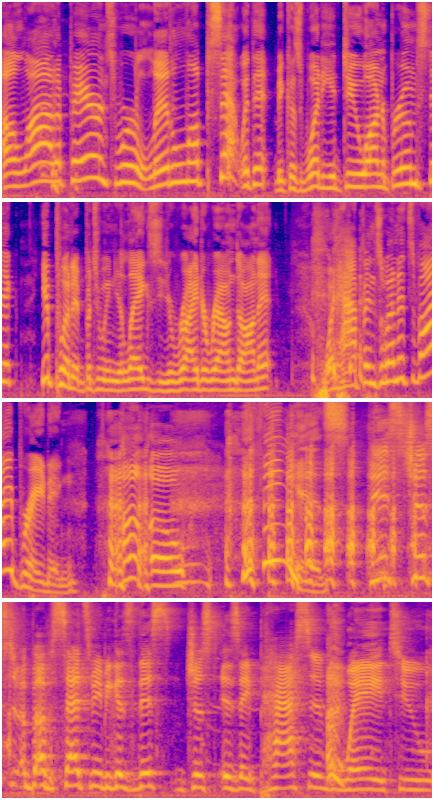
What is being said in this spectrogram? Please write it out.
a lot of parents were a little upset with it because what do you do on a broomstick? You put it between your legs and you ride around on it. What happens when it's vibrating? Uh oh. The thing is, this just upsets me because this just is a passive way to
